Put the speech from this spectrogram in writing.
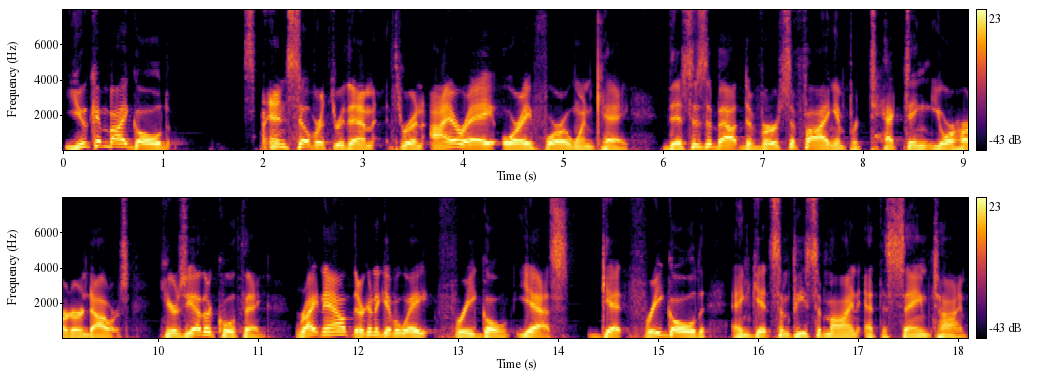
You can buy gold and silver through them through an IRA or a 401k. This is about diversifying and protecting your hard earned dollars. Here's the other cool thing right now, they're going to give away free gold. Yes, get free gold and get some peace of mind at the same time.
